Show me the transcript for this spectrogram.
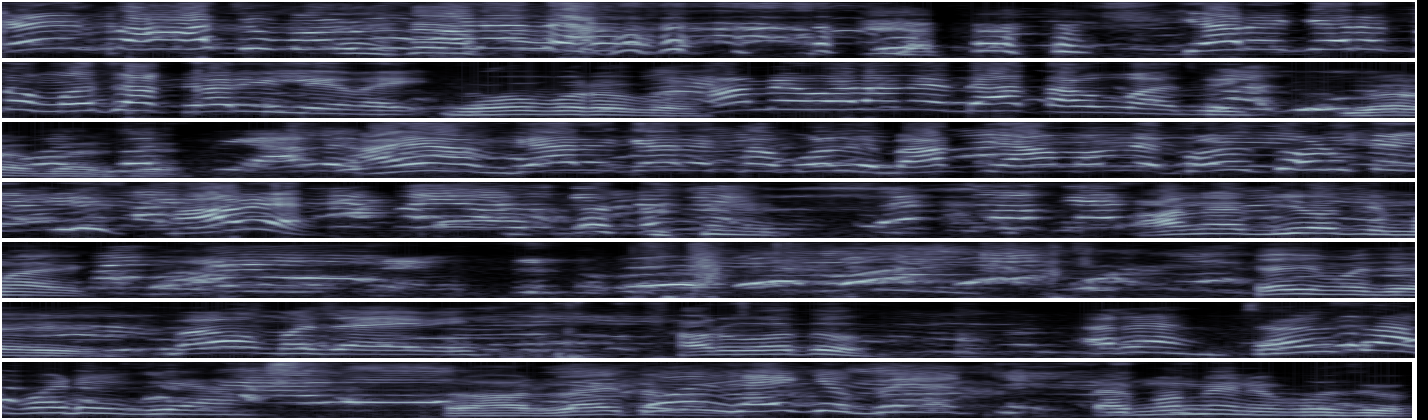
કંઈક તો સાચું બોલવું પડે ને. ક્યારેક ક્યારેક તો મજાક કરી લેવાય. ઓ બરોબર. સામે વાળાને દાંત આવવા જોઈએ. બરોબર છે. આયા આમ ક્યારેક ક્યારેક તો બોલે બાકી આમ અમને થોડું થોડું કે ઇંગ્લિશ ફાવે. આને દિયો જી માઈક કેવી મજા આવી? બહુ મજા આવી. સારું હતું? અરે જલસા પડી ગયા. તો હારું લાય તો લઈ ગયું પેટ તાર મમ્મી ને પૂછું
